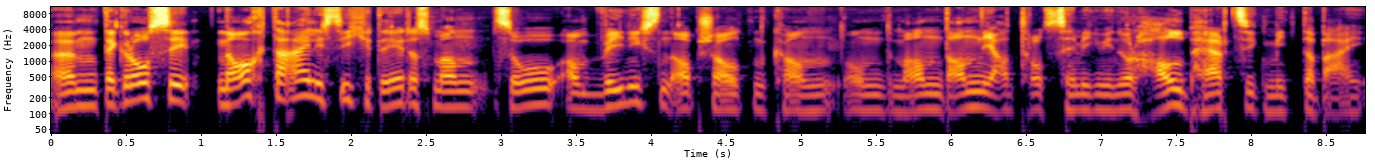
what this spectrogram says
Ähm, der große Nachteil ist sicher der, dass man so am wenigsten abschalten kann und man dann ja trotzdem irgendwie nur halbherzig mit dabei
